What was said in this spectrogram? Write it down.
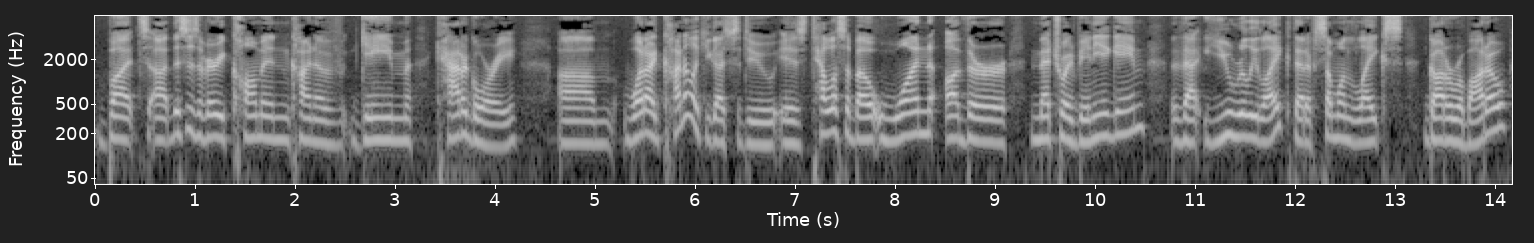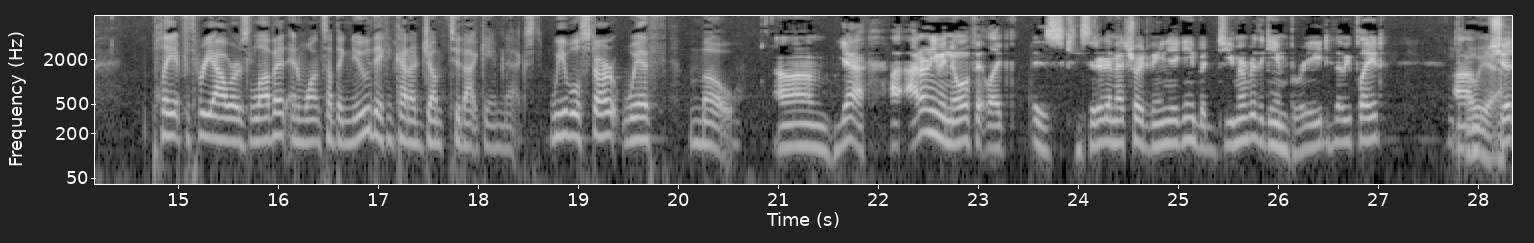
but uh, this is a very common kind of game category. Um, what I'd kind of like you guys to do is tell us about one other Metroidvania game that you really like. That if someone likes Gato Roboto, play it for three hours, love it, and want something new, they can kind of jump to that game next. We will start with Mo. Um, yeah, I, I don't even know if it like is considered a Metroidvania game, but do you remember the game Braid that we played? Um, Oh, yeah. Ju-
